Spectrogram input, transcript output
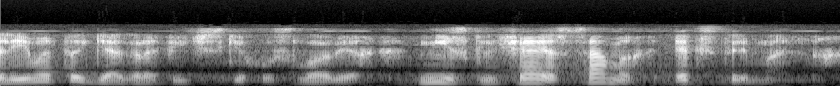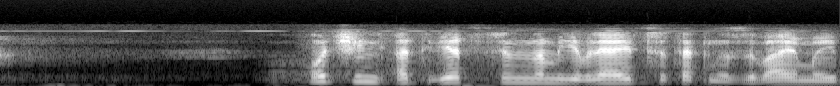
климато-географических условиях, не исключая самых экстремальных. Очень ответственным является так называемый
